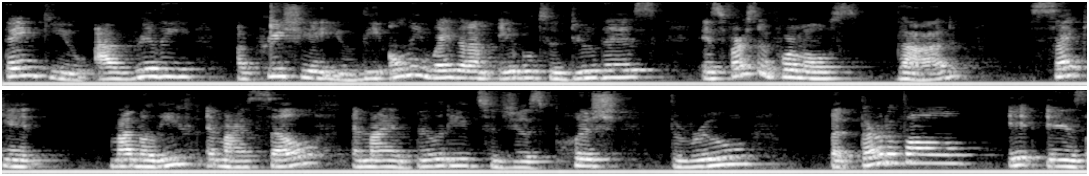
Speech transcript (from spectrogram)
thank you. I really appreciate you. The only way that I'm able to do this is first and foremost, God. Second, my belief in myself and my ability to just push through. But third of all, it is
